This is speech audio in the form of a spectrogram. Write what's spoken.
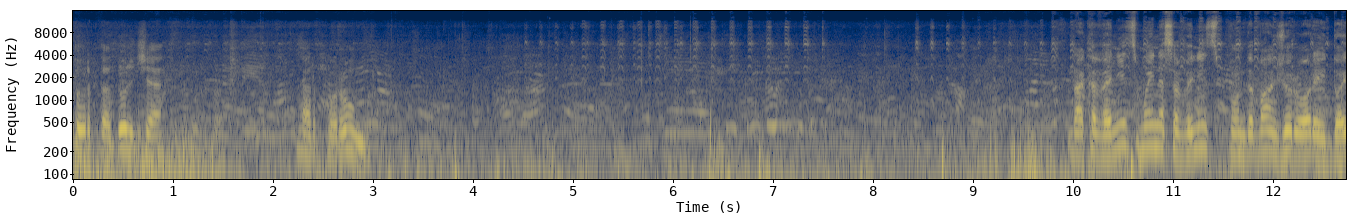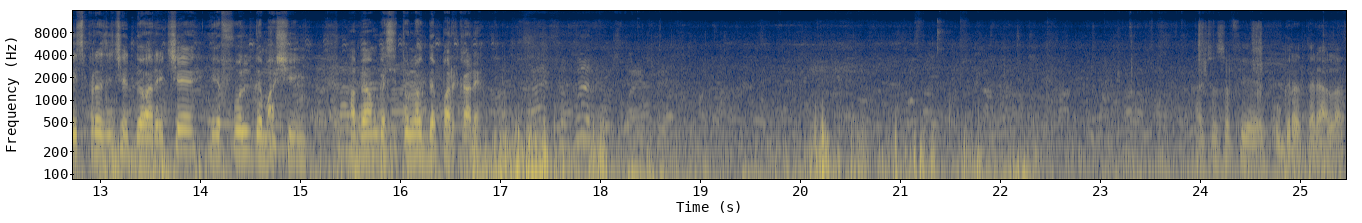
turtă dulce, iar porumb. Dacă veniți, mâine să veniți undeva în jurul orei 12, deoarece e full de mașini. Abia am găsit un loc de parcare. Aici o să fie cu grătăreală.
